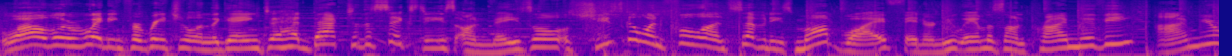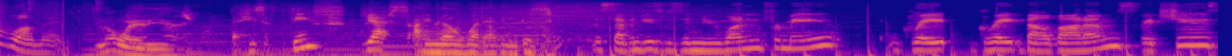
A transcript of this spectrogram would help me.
While we're waiting for Rachel and the gang to head back to the 60s on Maisel, she's going full on 70s mob wife in her new Amazon Prime movie, I'm Your Woman. You know what Eddie is? That he's a thief? Yes, I know what Eddie is. The 70s was a new one for me. Great, great bell bottoms, great shoes.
